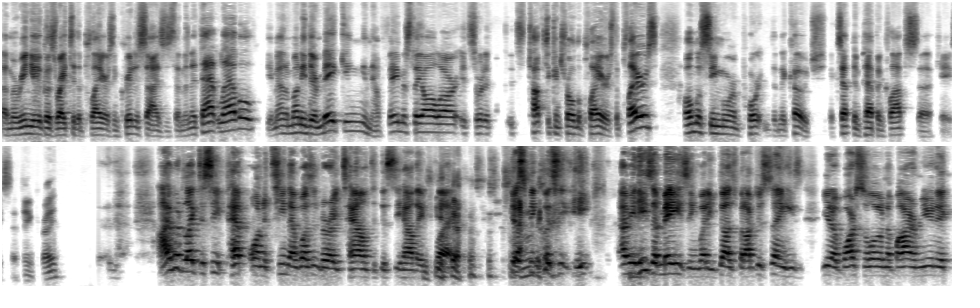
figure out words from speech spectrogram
Uh, Mourinho goes right to the players and criticizes them. And at that level, the amount of money they're making and how famous they all are, it's sort of it's tough to control the players. The players almost seem more important than the coach, except in Pep and Klopp's uh, case, I think. Right. I would like to see Pep on a team that wasn't very talented to see how they play. Yeah. Just because he, he, I mean, he's amazing what he does, but I'm just saying he's, you know, Barcelona, Bayern Munich,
